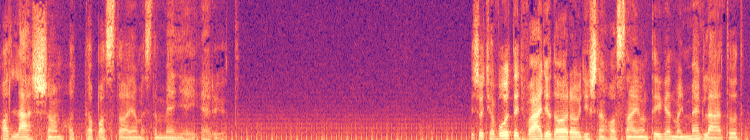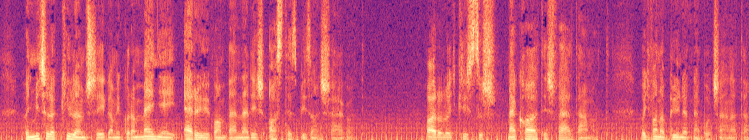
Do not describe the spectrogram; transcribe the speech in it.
Hadd lássam, hadd tapasztaljam ezt a mennyei erőt. És hogyha volt egy vágyad arra, hogy Isten használjon téged, majd meglátod, hogy micsoda különbség, amikor a mennyei erő van benned, és azt tesz bizonságot. Arról, hogy Krisztus meghalt és feltámadt. Hogy van a bűnöknek bocsánata.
